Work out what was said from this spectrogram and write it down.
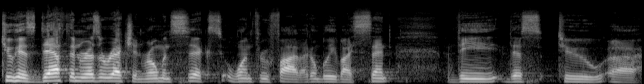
to his death and resurrection. Romans 6, 1 through 5. I don't believe I sent the, this to, uh,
